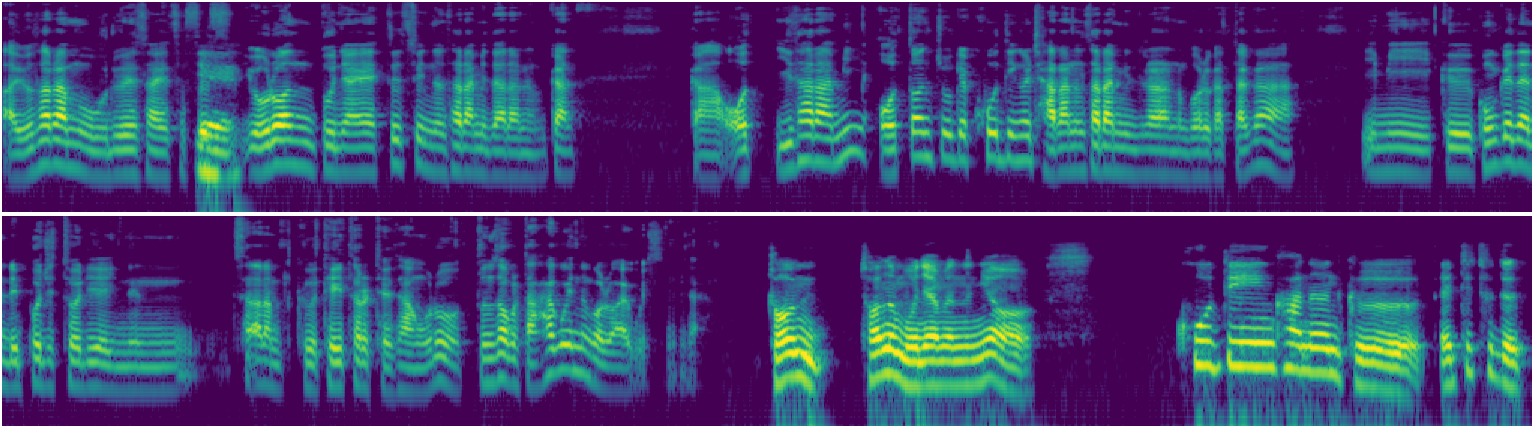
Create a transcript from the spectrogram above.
아, 요 사람은 우리 회사에서 쓸, 예. 수- 요런 분야에 쓸 수 있는 사람이다라는, 그러니까, 그러니까 어- 이 사람이 어떤 쪽에 코딩을 잘하는 사람이라는 걸 갖다가 이미 그 공개된 repository에 있는 사람 그 데이터를 대상으로 분석을 다 하고 있는 걸로 알고 있습니다. 전, 저는 뭐냐면은요, 코딩하는 그 attitude,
